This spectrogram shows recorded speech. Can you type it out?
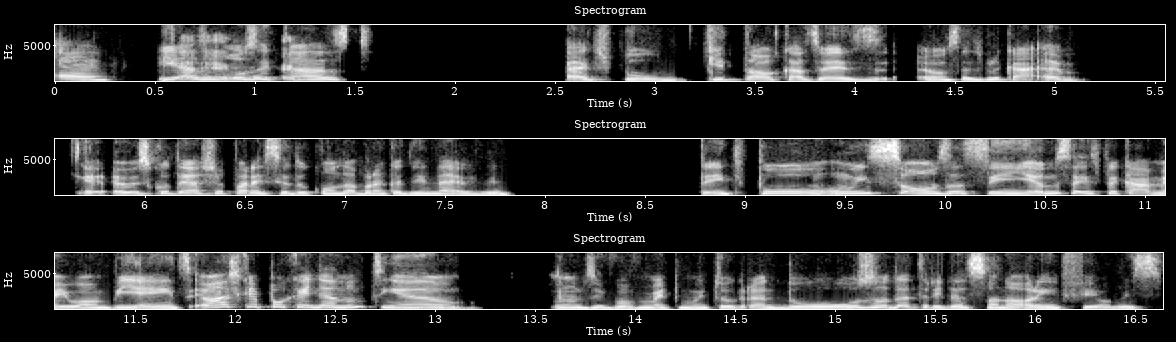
É, e as é, é músicas, é, é, tipo, que toca às vezes, eu não sei explicar, é, eu escutei achei parecido com o da Branca de Neve. Tem, tipo, uns sons assim, eu não sei explicar, meio ambientes. Eu acho que é porque ainda não tinha um desenvolvimento muito grande do uso da trilha sonora em filmes.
